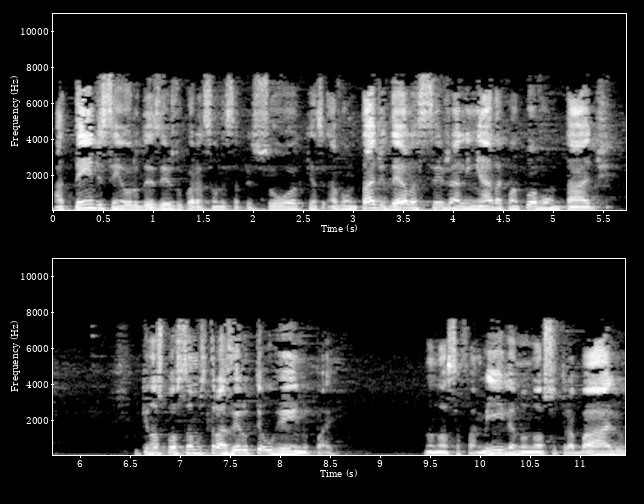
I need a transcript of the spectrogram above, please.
Atende, Senhor, o desejo do coração dessa pessoa, que a vontade dela seja alinhada com a tua vontade. E que nós possamos trazer o teu reino, Pai, na nossa família, no nosso trabalho,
